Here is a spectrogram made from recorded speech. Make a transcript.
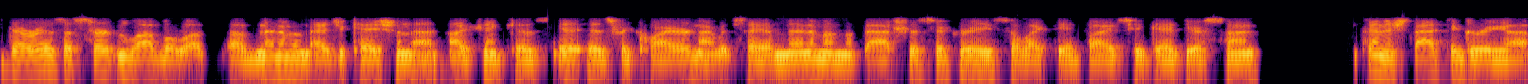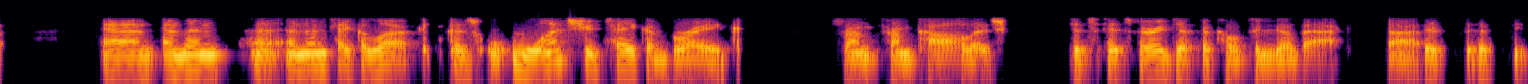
there is a certain level of, of minimum education that I think is is required, and I would say a minimum of bachelor's degree. So, like the advice you gave your son, finish that degree up, and and then and then take a look because once you take a break from from college, it's it's very difficult to go back. Uh, if, if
